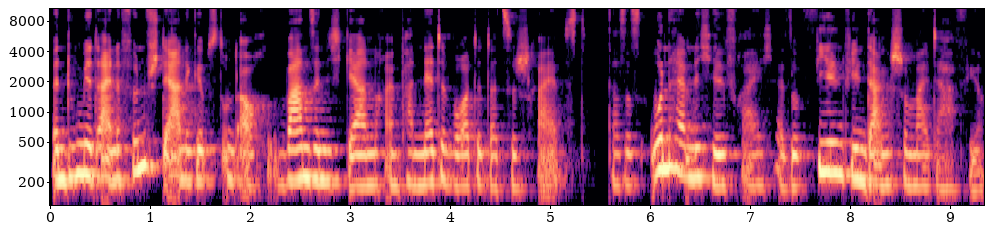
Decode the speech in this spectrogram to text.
wenn du mir deine fünf Sterne gibst und auch wahnsinnig gern noch ein paar nette Worte dazu schreibst. Das ist unheimlich hilfreich. Also vielen, vielen Dank schon mal dafür.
